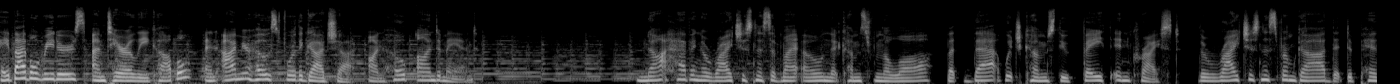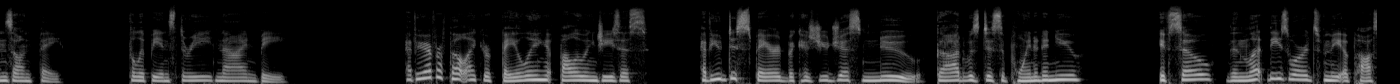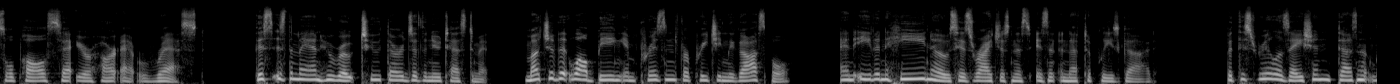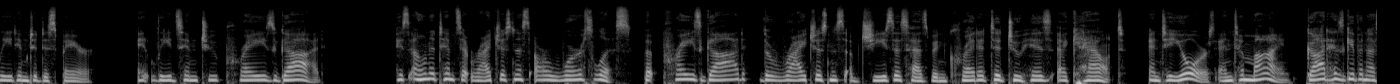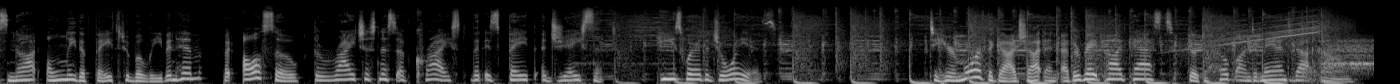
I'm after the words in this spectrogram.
Hey, Bible readers, I'm Tara-Leigh Cobble, and I'm your host for The God Shot on Hope on Demand. Not having a righteousness of my own that comes from the law, but that which comes through faith in Christ, the righteousness from God that depends on faith. Philippians 3 9b. Have you ever felt like you're failing at following Jesus? Have you despaired because you just knew God was disappointed in you? If so, then let these words from the Apostle Paul set your heart at rest. This is the man who wrote two thirds of the New Testament, much of it while being imprisoned for preaching the gospel. And even he knows his righteousness isn't enough to please God. But this realization doesn't lead him to despair, it leads him to praise God. His own attempts at righteousness are worthless, but praise God, the righteousness of Jesus has been credited to his account and to yours and to mine. God has given us not only the faith to believe in him, but also the righteousness of Christ that is faith adjacent. He's where the joy is. To hear more of The God Shot and other great podcasts, go to hopeondemand.com.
